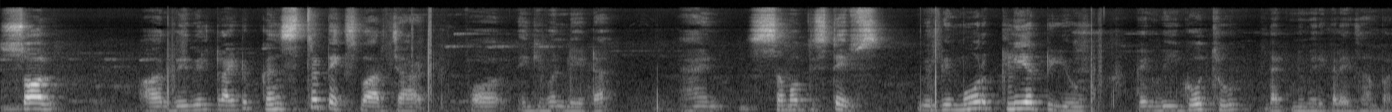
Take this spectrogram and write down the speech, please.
solve or we will try to construct X bar chart for a given data and some of the steps will be more clear to you when we go through that numerical example.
